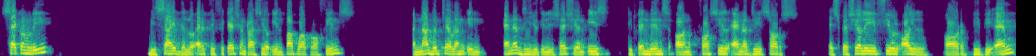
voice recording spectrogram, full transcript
Secondly, beside the low electrification ratio in Papua province, another challenge in energy utilization is dependence on fossil energy source, especially fuel oil or BBM.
